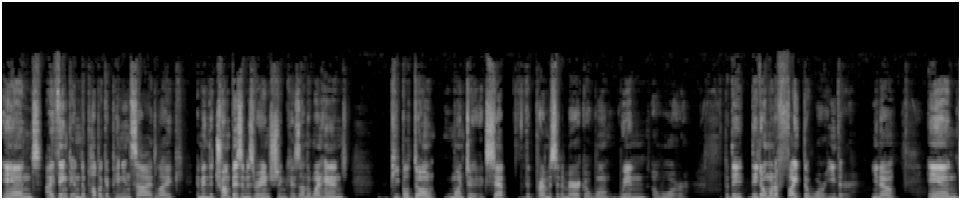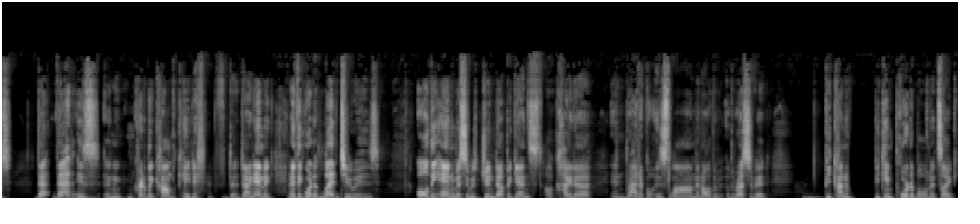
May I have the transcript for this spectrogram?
And I think in the public opinion side, like, I mean, the Trumpism is very interesting because on the one hand, people don't want to accept the premise that America won't win a war, but they, they don't want to fight the war either, you know? And that that is an incredibly complicated d- dynamic. And I think what it led to is all the animus that was ginned up against Al Qaeda and radical Islam and all the the rest of it be kind of became portable. And it's like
